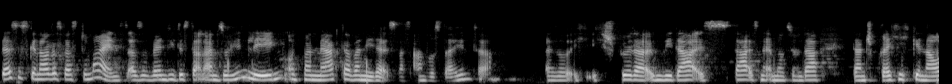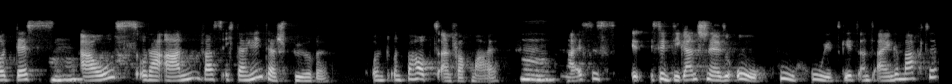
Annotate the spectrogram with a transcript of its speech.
das ist genau das, was du meinst. Also wenn die das dann einem so hinlegen und man merkt aber, nee, da ist was anderes dahinter also ich, ich spüre da irgendwie, da ist, da ist eine Emotion da, dann spreche ich genau das mhm. aus oder an, was ich dahinter spüre. Und, und behaupte es einfach mal. Mhm. Meistens sind die ganz schnell so, oh, hu, hu, jetzt geht's ans Eingemachte.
